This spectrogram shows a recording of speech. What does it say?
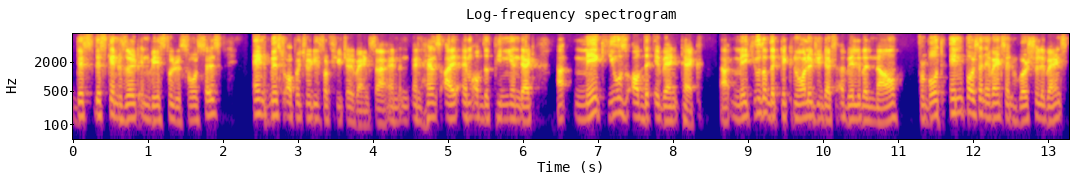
this this can result in wasteful resources and missed opportunities for future events. Uh, and, and hence, I am of the opinion that uh, make use of the event tech, uh, make use of the technology that's available now for both in-person events and virtual events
